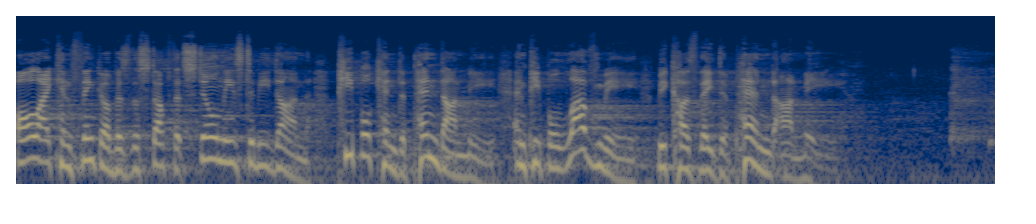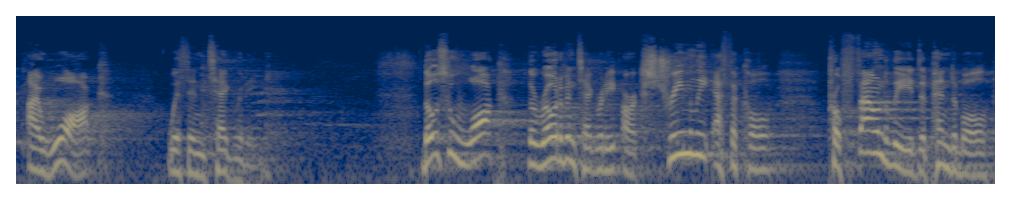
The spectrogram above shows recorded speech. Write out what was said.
All I can think of is the stuff that still needs to be done. People can depend on me, and people love me because they depend on me. I walk with integrity. Those who walk the road of integrity are extremely ethical, profoundly dependable,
